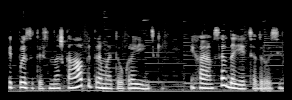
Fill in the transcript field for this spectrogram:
Підписуйтесь на наш канал, підтримуйте український. І хай вам все вдається, друзі!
